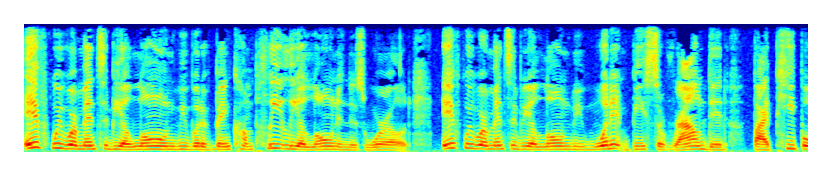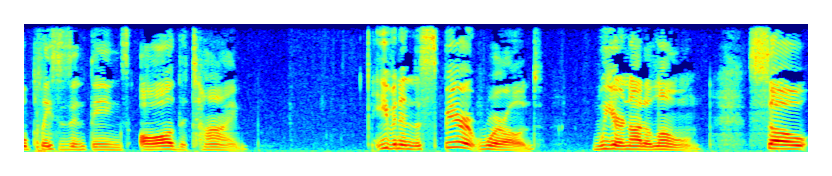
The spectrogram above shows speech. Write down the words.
If we were meant to be alone, we would have been completely alone in this world. If we were meant to be alone, we wouldn't be surrounded by people, places, and things all the time. Even in the spirit world, we are not alone. So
